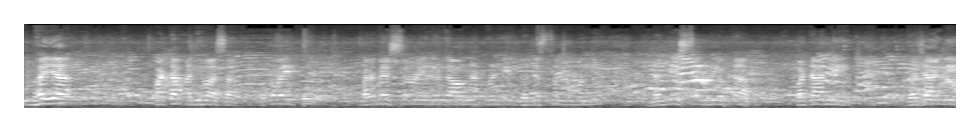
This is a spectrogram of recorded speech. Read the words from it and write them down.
ఉభయ పట అధివాసాలు. ఒకవైపు పరమేశ్వరుడు ఎదురుగా ఉన్నటువంటి ధ్వజస్తంభం మందు పటాన్ని ధ్వజాన్ని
